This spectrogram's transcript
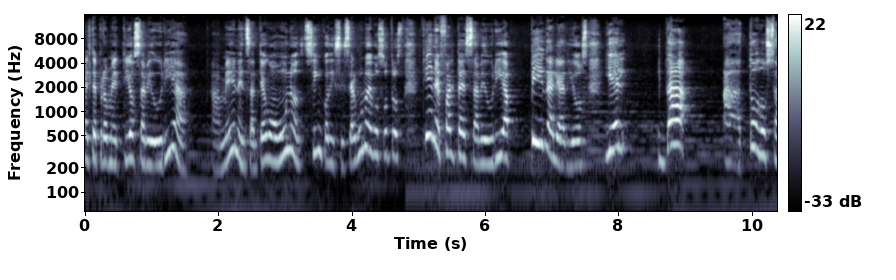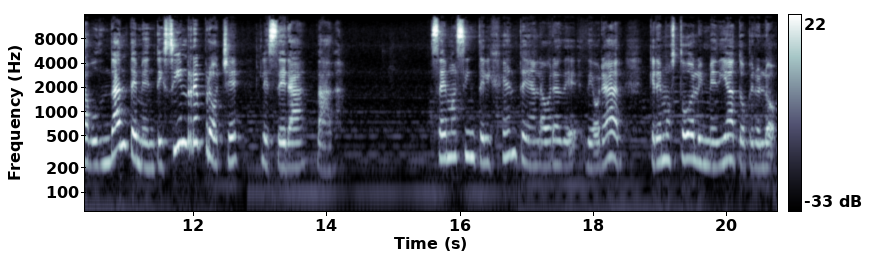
Él te prometió sabiduría. Amén. En Santiago 1, 5 dice, si alguno de vosotros tiene falta de sabiduría, pídale a Dios y Él da a todos abundantemente y sin reproche le será dada. Sé más inteligente a la hora de, orar. Queremos todo lo inmediato, pero lo,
